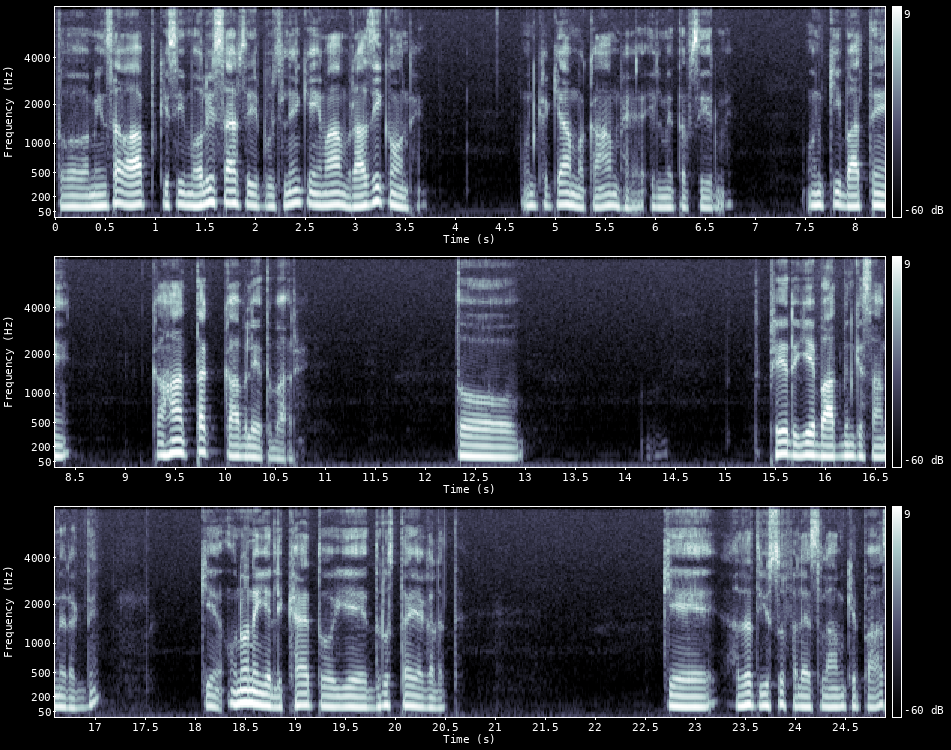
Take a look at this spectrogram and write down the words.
تو امین صاحب، آپ کسی مولوی صاحب سے یہ پوچھ لیں کہ امام راضی کون ہیں؟ ان کا کیا مقام ہے علم تفسیر میں؟ ان کی باتیں کہاں تک قابل اعتبار ہیں؟ تو پھر یہ بات بھی ان کے سامنے رکھ دیں کہ انہوں نے یہ لکھا ہے تو یہ درست ہے یا غلط ہے؟ کہ حضرت یوسف علیہ السلام کے پاس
